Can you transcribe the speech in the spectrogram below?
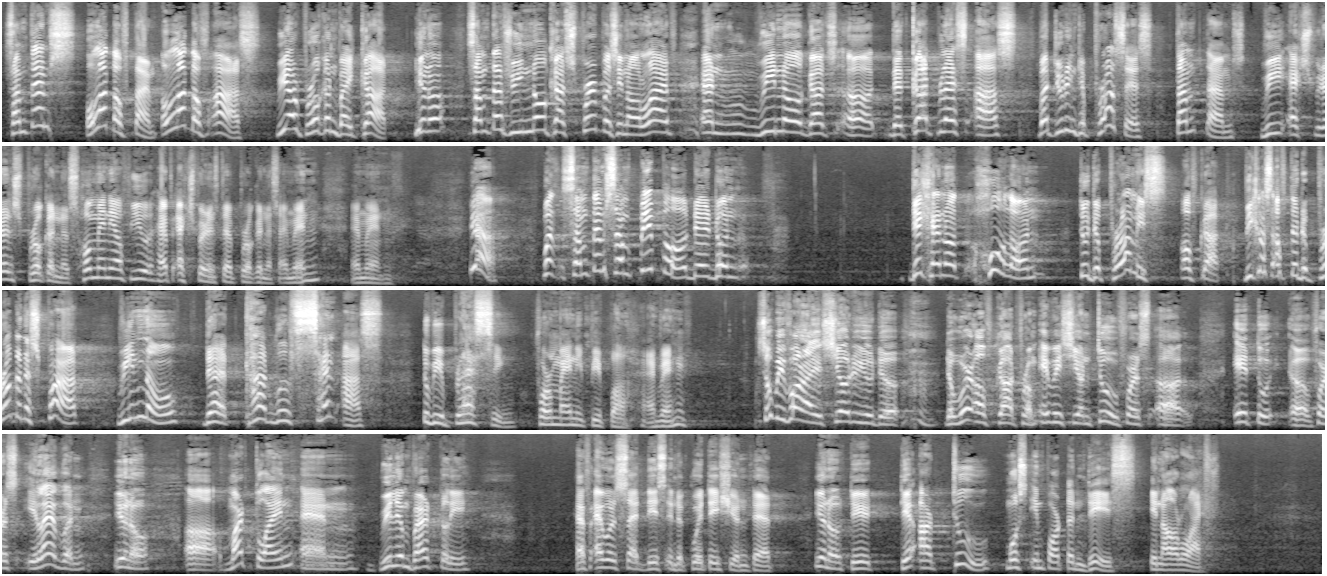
sometimes, a lot of time, a lot of us, we are broken by God. You know, sometimes we know God's purpose in our life and we know God's, uh, that God bless us, but during the process, sometimes we experience brokenness. How many of you have experienced that brokenness? Amen? Amen. Yeah. But sometimes some people, they don't, they cannot hold on to the promise of God. Because after the brokenness part, we know that God will send us to be a blessing for many people. Amen. So before I show you the, the word of God from Ephesians 2, verse uh, 8 to uh, verse 11, you know, uh, Mark Twain and William Barclay have ever said this in the quotation that, you know, there, there are two most important days in our life.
